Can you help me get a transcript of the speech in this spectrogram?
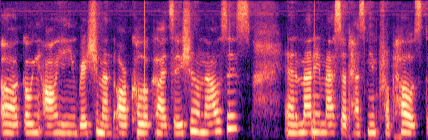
uh, going on in enrichment or colocalization analysis, and many method has been proposed.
